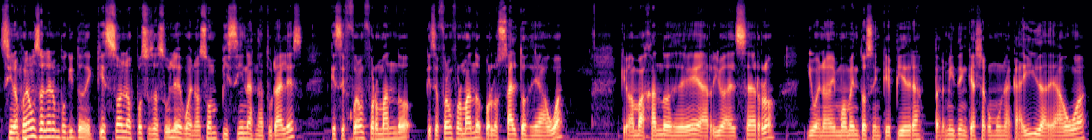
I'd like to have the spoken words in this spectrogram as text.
Si nos ponemos a hablar un poquito de qué son los pozos azules, bueno, son piscinas naturales que se fueron formando, que se fueron formando por los saltos de agua que van bajando desde arriba del cerro y bueno, hay momentos en que piedras permiten que haya como una caída de agua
